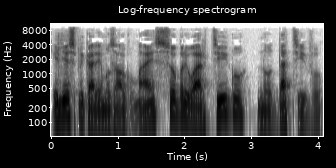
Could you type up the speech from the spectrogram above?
e lhe explicaremos algo mais sobre o artigo no dativo.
